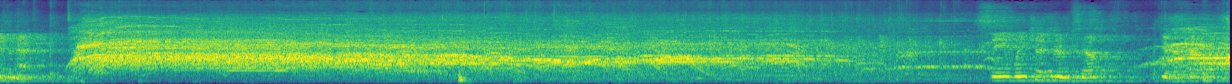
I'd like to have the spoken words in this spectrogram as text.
Kiznak. Sam Winchester himself, Derek Howard.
